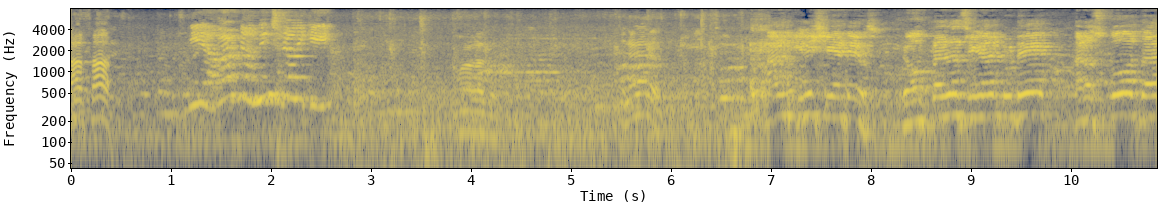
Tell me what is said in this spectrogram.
సార్ సార్ ఈ అవార్డును అందించడానికి అలాగే and initiatives. Your presence here today underscore the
